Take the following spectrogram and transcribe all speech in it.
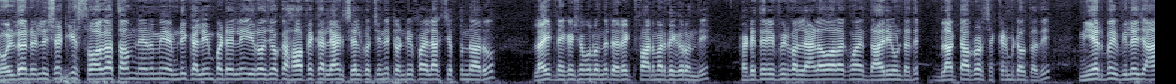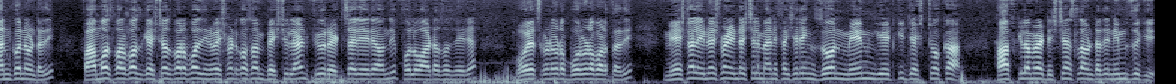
గోల్డెన్ రియల్ ఎస్టేట్కి స్వాగతం. నేను మీ ఎండి కలీం పటేల్ని. ఈ రోజు ఒక హాఫ్ ఎకర్ ల్యాండ్ సేల్కి వచ్చింది. ట్వంటీ ఫైవ్ ల్యాక్స్ చెప్తున్నారు. లైట్ నెగోషియబుల్ ఉంది. డైరెక్ట్ ఫార్మర్ దగ్గర ఉంది. థర్టీ త్రీ ఫీట్ వాళ్ళ ల్యాండ్ వరకు మనకి దారి ఉంటుంది. Black top road second bit అవుతుంది. నియర్ బై విలేజ్ ఆనుకొని ఉంటుంది. Farm house purpose guest house purpose investment కోసం best land few red side area ఉంది. Full water source area bore వేసుకుంటే కూడా బోర్ కూడా పడుతుంది. National investment industrial manufacturing zone main గేట్కి జస్ట్ ఒక హాఫ్ కిలోమీటర్ డిస్టెన్స్లో ఉంటుంది నిమ్స్కి.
